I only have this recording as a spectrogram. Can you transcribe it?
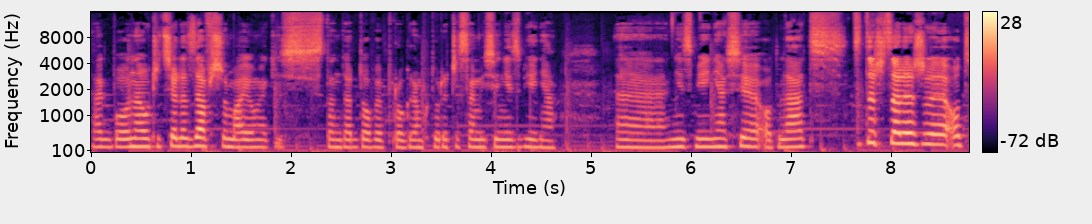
Tak, bo nauczyciele zawsze mają jakiś standardowy program, który czasami się nie zmienia. E, nie zmienia się od lat. To też zależy od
